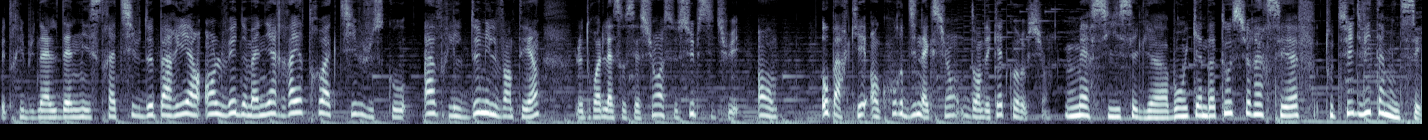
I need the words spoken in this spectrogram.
Le tribunal d'administratif de Paris a enlevé de manière rétroactive jusqu'au avril 2021 le droit de l'association à se substituer au parquet en cours d'inaction dans des cas de corruption. Merci Célia. Bon week-end à tous sur RCF. Tout de suite, vitamine C.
